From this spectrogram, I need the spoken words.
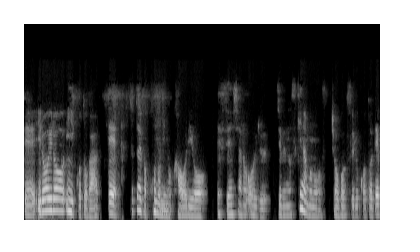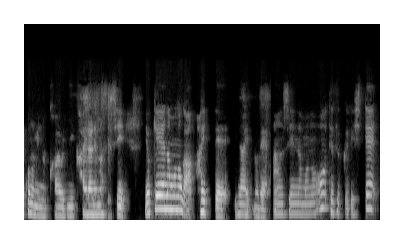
ていろいろいいことがあって、例えば好みの香りをエッセンシャルオイル、自分の好きなものを調合することで好みの香りに変えられますし、余計なものが入っていないので、安心なものを手作りして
